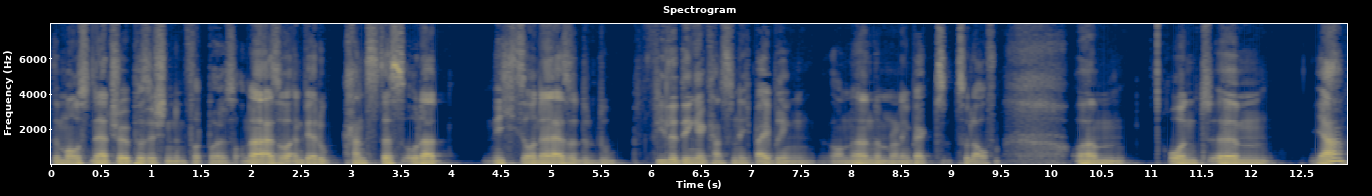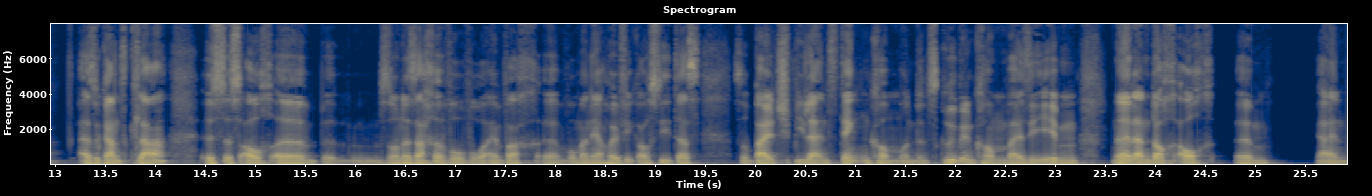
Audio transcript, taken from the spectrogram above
the most natural position in Football, so, ne? Also entweder du kannst das oder nicht so, ne? Also du, du viele Dinge kannst du nicht beibringen, so, ne, einem Running Back zu, zu laufen. Ähm, und ähm, ja, also ganz klar ist es auch äh, so eine Sache, wo, wo einfach, äh, wo man ja häufig auch sieht, dass sobald Spieler ins Denken kommen und ins Grübeln kommen, weil sie eben ne, dann doch auch ähm, ja, in,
